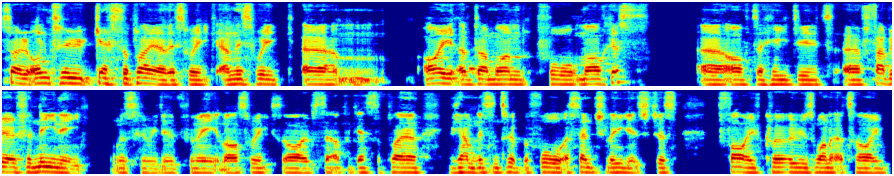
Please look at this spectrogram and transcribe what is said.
So on to guess the player this week, and this week um, I have done one for Marcus uh, after he did uh, Fabio Fognini was who he did for me last week. So I've set up a guess the player. If you haven't listened to it before, essentially it's just five clues, one at a time,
